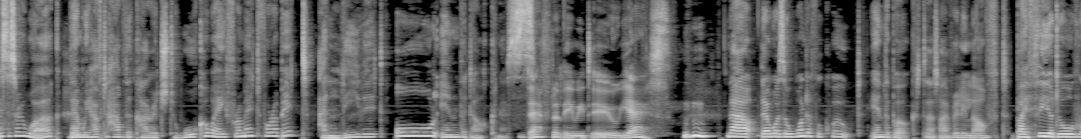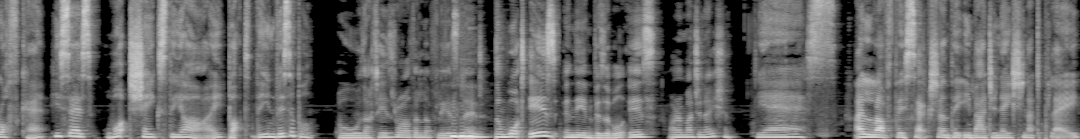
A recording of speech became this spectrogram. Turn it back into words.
necessary work, then we have to have the courage to walk away from it for a bit and leave it all in the darkness. Definitely we do. Yes. Now, there was a wonderful quote in the book that I really loved by Theodore Roethke. He says, What shakes the eye but the invisible? Oh, that is rather lovely, isn't it? and what is in the invisible is our imagination. Yes. I love this section, the imagination at play.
